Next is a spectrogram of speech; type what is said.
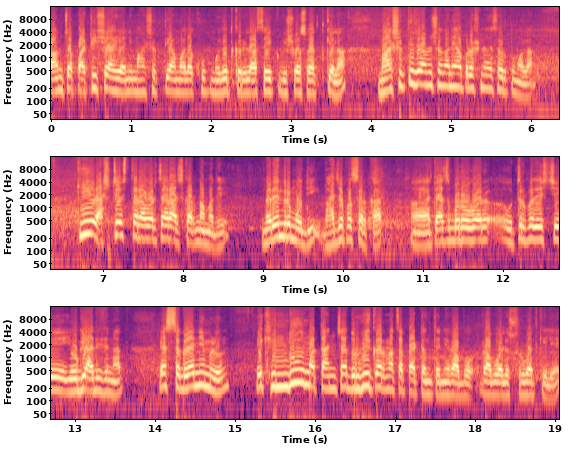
आमच्या पाठीशी आहे आणि महाशक्ती आम्हाला खूप मदत करेल असा एक विश्वास व्यक्त केला महाशक्तीच्या अनुषंगाने हा प्रश्न आहे सर तुम्हाला की राष्ट्रीय स्तरावरच्या राजकारणामध्ये नरेंद्र मोदी भाजप सरकार अ, त्याचबरोबर उत्तर प्रदेशचे योगी आदित्यनाथ या सगळ्यांनी मिळून एक हिंदू मतांच्या ध्रुवीकरणाचा पॅटर्न त्यांनी राबव राबवायला सुरुवात केली आहे.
